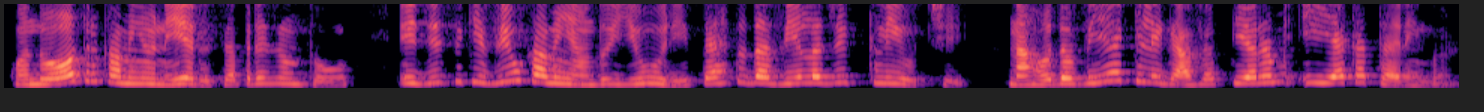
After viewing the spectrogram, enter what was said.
quando outro caminhoneiro se apresentou e disse que viu o caminhão do Yuri perto da vila de Kliuch, na rodovia que ligava Perm e Yekaterinburg.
